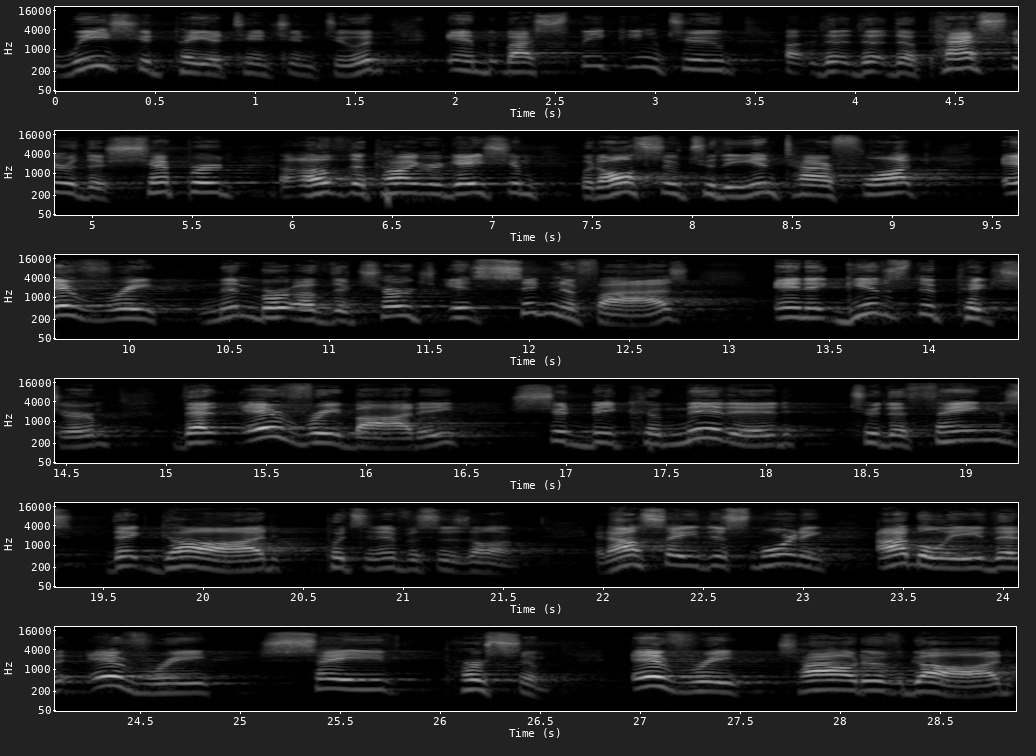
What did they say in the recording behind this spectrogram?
we should pay attention to it. And by speaking to uh, the, the, the pastor, the shepherd of the congregation, but also to the entire flock, every member of the church, it signifies and it gives the picture that everybody should be committed to the things that God puts an emphasis on. And I'll say this morning, I believe that every saved person, every child of God,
